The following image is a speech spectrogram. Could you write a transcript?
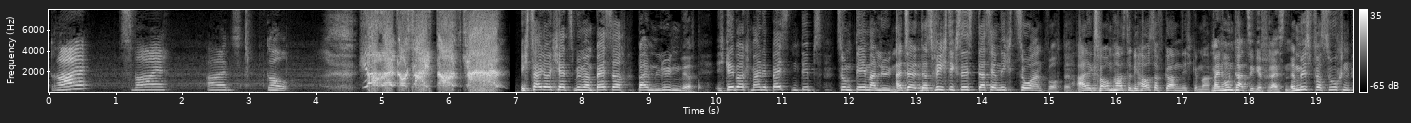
Drei, zwei, eins, go. Ich zeige euch jetzt, wie man besser beim Lügen wird. Ich gebe euch meine besten Tipps zum Thema Lügen. Also, das Wichtigste ist, dass ihr nicht so antwortet. Alex, warum hast du die Hausaufgaben nicht gemacht? Mein Hund hat sie gefressen. Ihr müsst versuchen,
